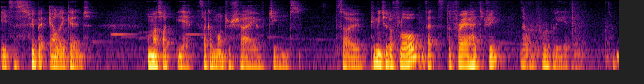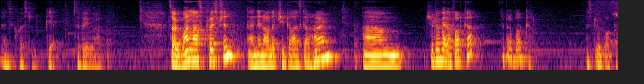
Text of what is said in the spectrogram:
it's a super elegant, almost like yeah, it's like a Montrachet of gins. So pin me to the floor. If that's the free I had to drink, that would probably it. That's a question. Yeah. So very well. So one last question, and then I'll let you guys go home. Um, should we talk about a vodka? How about a vodka? Let's do a vodka.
